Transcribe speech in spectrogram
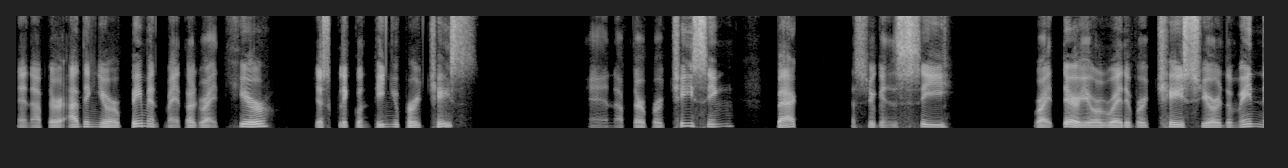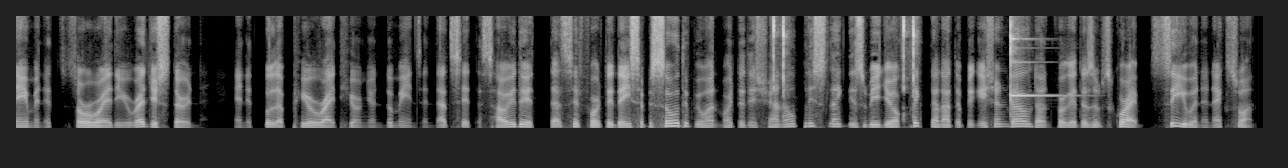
And after adding your payment method right here, just click continue purchase. And after purchasing back, as you can see right there, you already purchased your domain name and it's already registered and it will appear right here on your domains. And that's it. That's how you do it. That's it for today's episode. If you want more to this channel please like this video click the notification bell. Don't forget to subscribe. See you in the next one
